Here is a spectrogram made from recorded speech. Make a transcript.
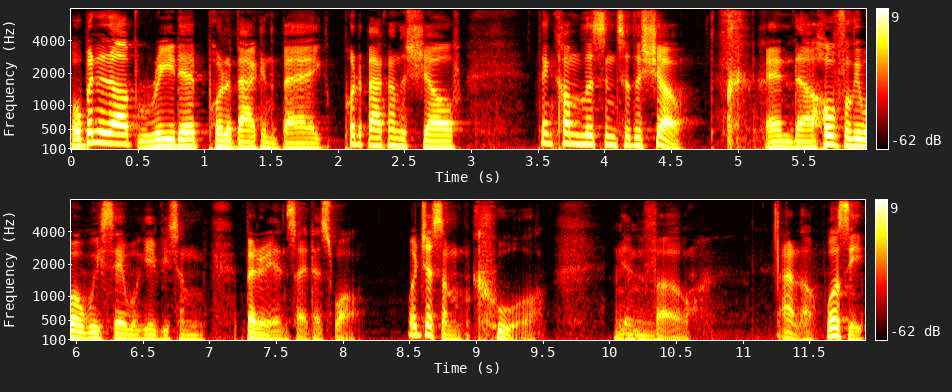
open it up, read it, put it back in the bag, put it back on the shelf, then come listen to the show. And uh, hopefully, what we say will give you some better insight as well, or just some cool info. I don't know. We'll see.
